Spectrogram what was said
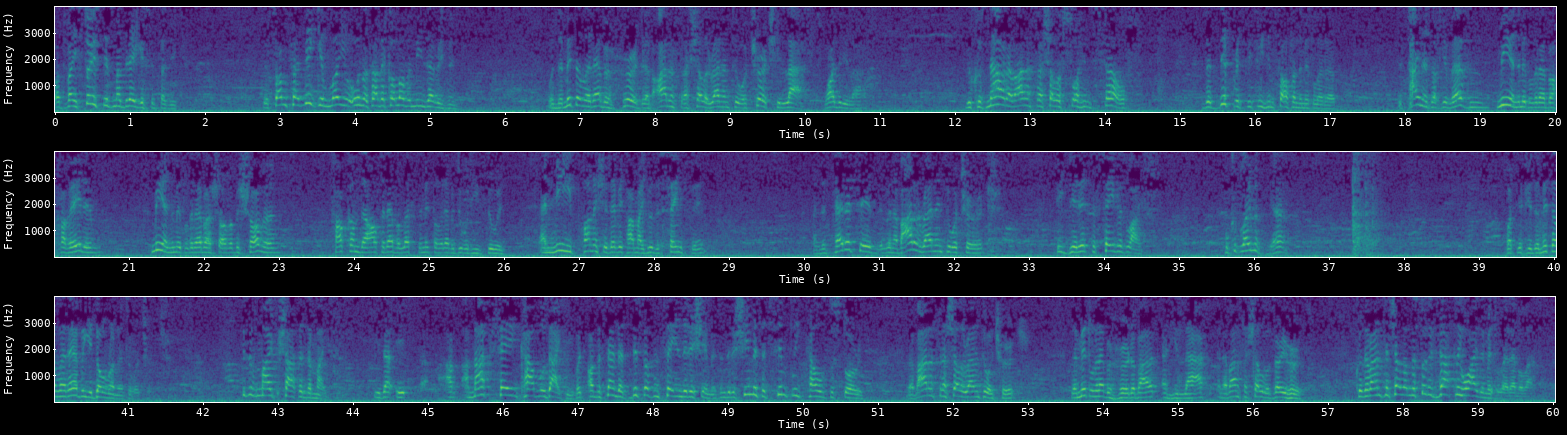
But weißt du, ist das madreges in tzaddik. There's some tzaddikim, lo yu'unu tzaddik kol oven means everything. When the Mittel Rebbe heard that Rav Anas Rashela ran into a church, he laughed. Why did he laugh? Because now Rav Anas Rashela saw himself, the difference between himself and the Mittel Rebbe. The Tainat of gewesen, me and the Mittel Rebbe Chavedim, me and the Mittel Rebbe Shava B'Shava. How come the Alter Rebbe lets the Mittel Rebbe do what he's doing? And me he punishes every time I do the same thing? And the Teretz says, when Rav Aaron ran into a church, he did it to save his life. Who could blame him? Yeah. But if you're the Mittel Rebbe, you don't run into a church. This is my pshat in the mice. It- uh, it- I'm, not saying kablu daiti, but understand that this doesn't say in the Rishimis. In the Rishimis, it simply tells the story. Rabbi Rashel ran into a church. The Mittel Rebbe heard about it and he laughed, and Rabbi Anas Rashel was very hurt. Because Rabbi Anas Rashel understood exactly why the Mittel Rebbe laughed.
